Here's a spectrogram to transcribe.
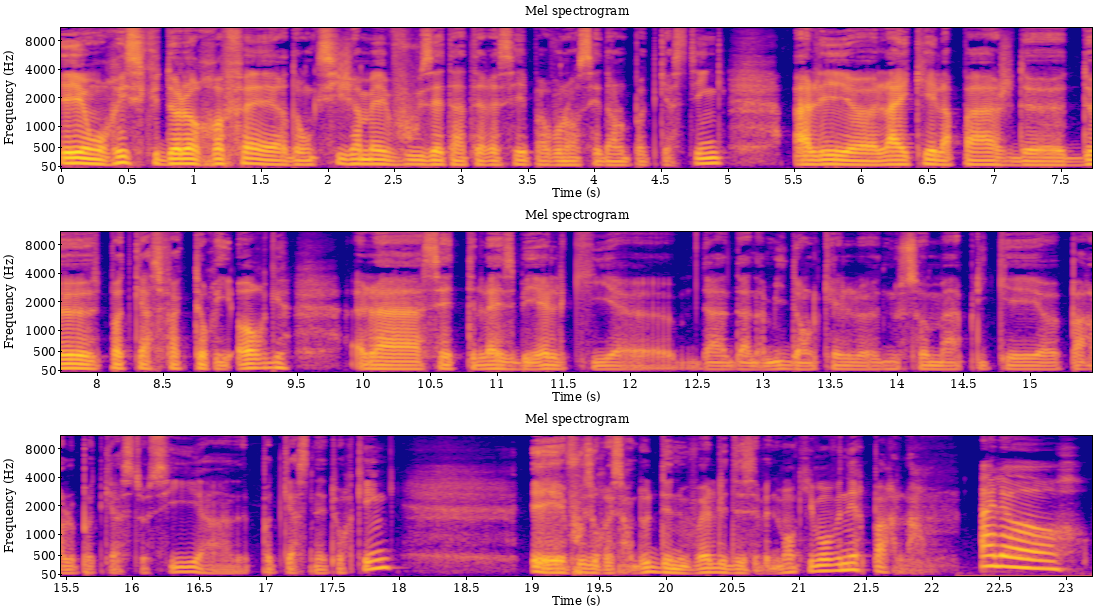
et on risque de le refaire. Donc si jamais vous êtes intéressé par vous lancer dans le podcasting, allez euh, liker la page de, de Podcast Factory Org. C'est l'ASBL qui euh, d'un ami dans lequel nous sommes impliqués euh, par le podcast aussi, un podcast networking. Et vous aurez sans doute des nouvelles et des événements qui vont venir par là. Alors,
